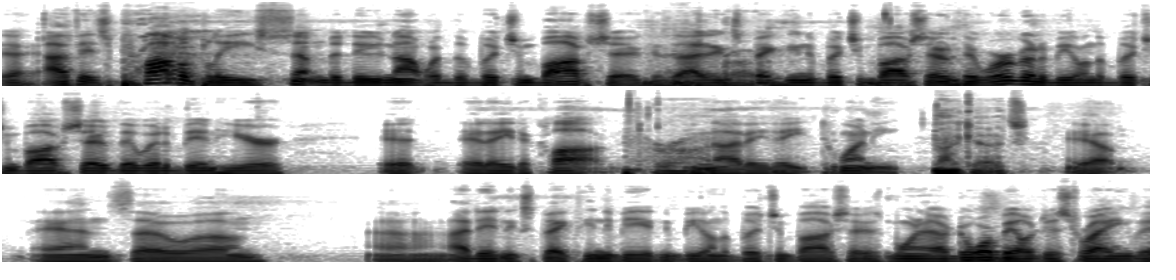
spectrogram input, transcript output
Uh, I think it's probably something to do not with the Butch and Bob show because I didn't expect the Butch and Bob show. If they were going to be on the Butch and Bob show, they would have been here at, at eight o'clock, Right. not at eight twenty. I got you. Yeah, and so um, uh, I didn't expect anybody to be to be on the Butch and Bob show this morning. Our doorbell just rang, but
